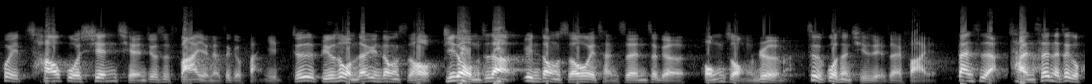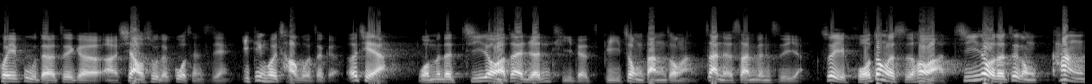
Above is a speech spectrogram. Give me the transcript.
会超过先前就是发炎的这个反应。就是比如说我们在运动的时候，肌肉我们知道运动的时候会产生这个红肿热嘛，这个过程其实也在发炎。但是啊，产生的这个恢复的这个呃酵素的过程时间一定会超过这个，而且啊，我们的肌肉啊在人体的比重当中啊占了三分之一啊，所以活动的时候啊，肌肉的这种抗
